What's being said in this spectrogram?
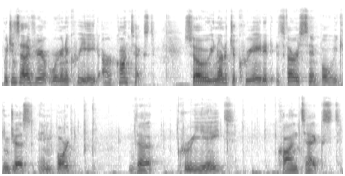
which inside of here we're going to create our context. So in order to create it, it's very simple. We can just import the create context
